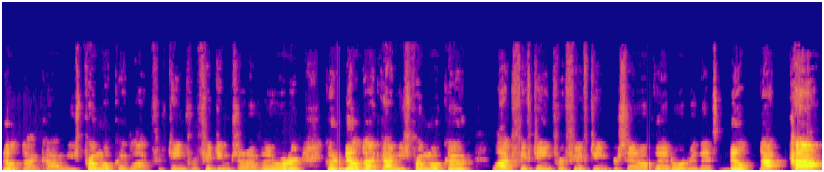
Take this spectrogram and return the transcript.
built.com, use promo code LOCK15 for 15% off that order. Go to built.com, use promo code LOCK15 for 15% off that order. That's built.com.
